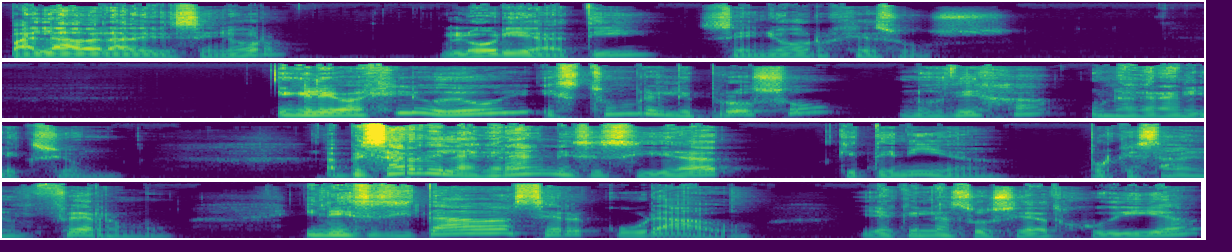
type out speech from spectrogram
Palabra del Señor, gloria a ti, Señor Jesús. En el Evangelio de hoy, este hombre leproso nos deja una gran lección. A pesar de la gran necesidad que tenía, porque estaba enfermo y necesitaba ser curado, ya que en la sociedad judía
